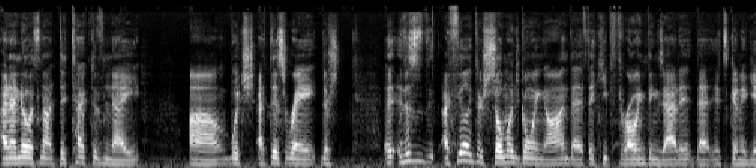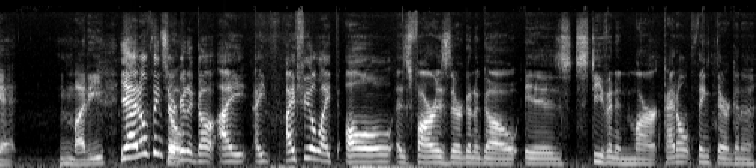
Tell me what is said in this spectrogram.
and I know it's not Detective Knight, um, which at this rate, there's. This is. I feel like there's so much going on that if they keep throwing things at it, that it's gonna get muddy. Yeah, I don't think So- they're gonna go. I, I I feel like all as far as they're gonna go is Steven and Mark. I don't think they're gonna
